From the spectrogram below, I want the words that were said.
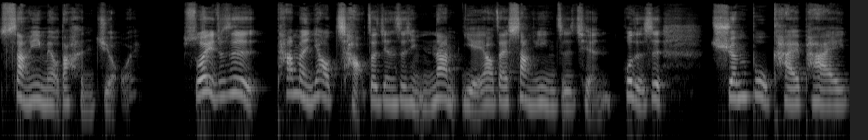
上映没有到很久哎，所以就是他们要炒这件事情，那也要在上映之前，或者是宣布开拍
